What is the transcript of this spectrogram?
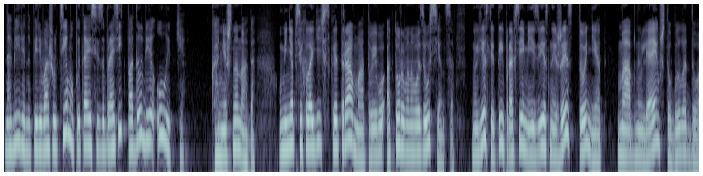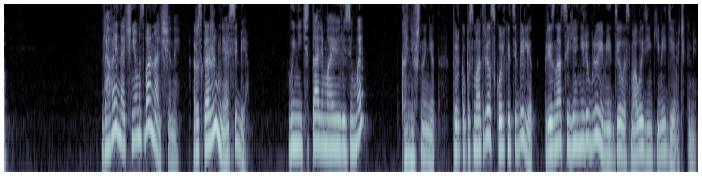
Намеренно перевожу тему, пытаясь изобразить подобие улыбки. Конечно, надо. У меня психологическая травма от твоего оторванного заусенца. Но если ты про всеми известный жест, то нет. Мы обнуляем, что было до. Давай начнем с банальщины. Расскажи мне о себе. Вы не читали мое резюме? Конечно, нет. Только посмотрел, сколько тебе лет. Признаться, я не люблю иметь дело с молоденькими девочками.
